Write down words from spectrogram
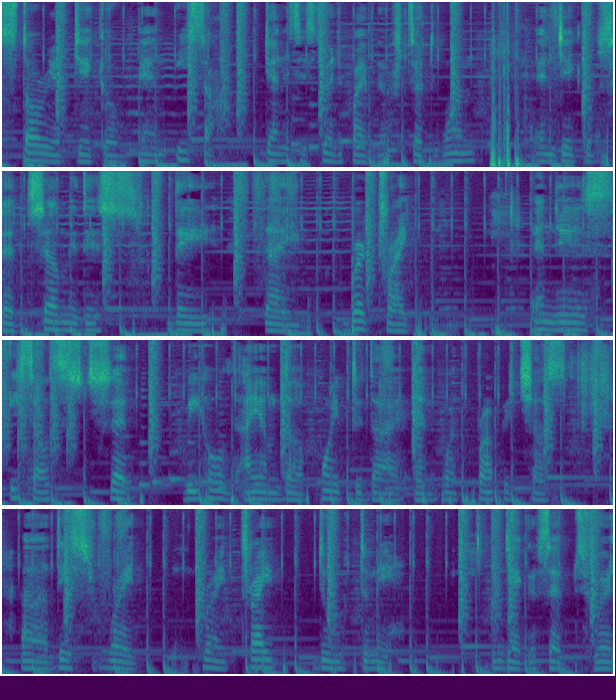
story of Jacob and Esau. Genesis 25, verse 31. And Jacob said, Sell me this day thy birthright. And Esau said, Behold, I am the point to die, and what profit shall uh, this right, right, right do to me? And Jacob said, Swear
